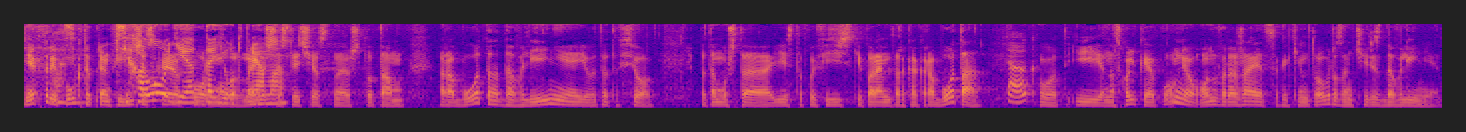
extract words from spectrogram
Некоторые пункты прям физическая формула, отдает знаешь, прямо. если честно, что там работа, давление и вот это все. Потому что есть такой физический параметр, как работа, Так. вот, и, насколько я помню, он выражается каким-то образом через давление.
